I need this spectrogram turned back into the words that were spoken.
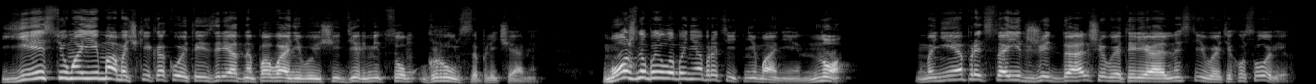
есть у моей мамочки какой-то изрядно пованивающий дерьмецом груз за плечами. Можно было бы не обратить внимания, но мне предстоит жить дальше в этой реальности и в этих условиях.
